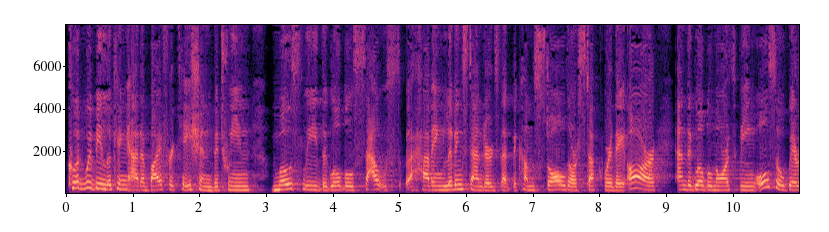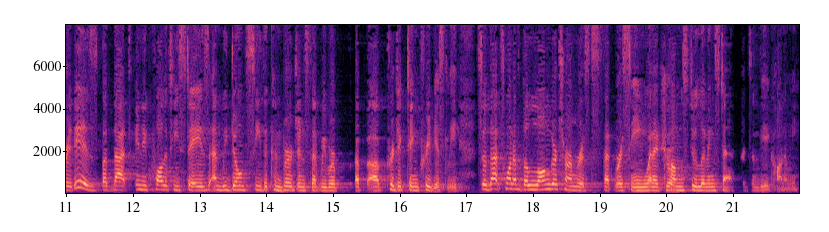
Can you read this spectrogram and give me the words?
Could we be looking at a bifurcation between mostly the global south having living standards that become stalled or stuck where they are and the global north being also where it is, but that inequality stays and we don't see the convergence that we were uh, uh, predicting previously. So that's one of the longer term risks that we're seeing when it sure. comes to living standards and the economy.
